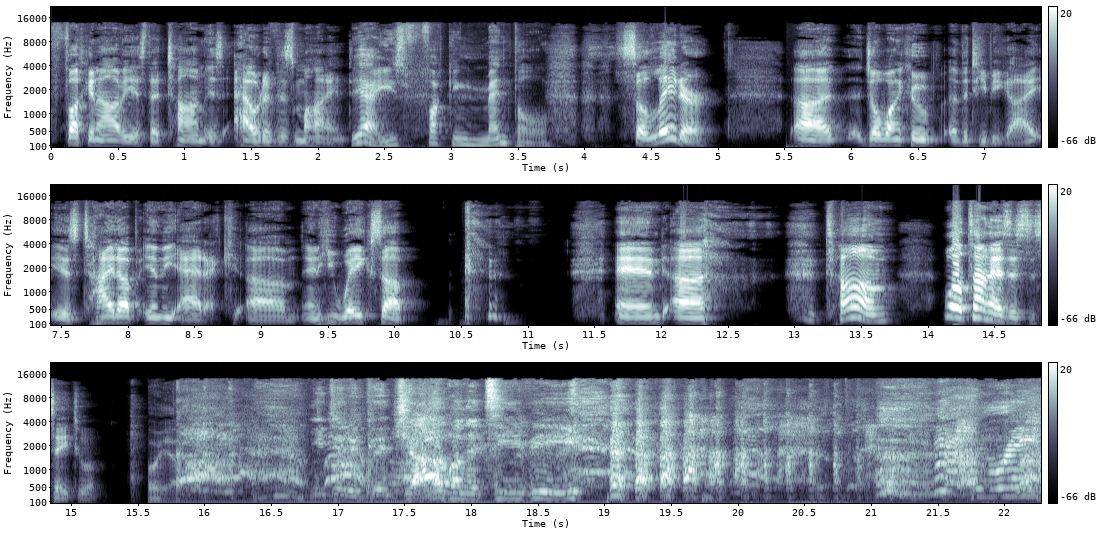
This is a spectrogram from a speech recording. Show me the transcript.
fucking obvious that Tom is out of his mind. Yeah, he's fucking mental. So later, uh, Joel Wynkoop, uh, the TV guy, is tied up in the attic, um, and he wakes up, and uh, Tom, well, Tom has this to say to him. Oh yeah. You did a good job on the TV. Great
